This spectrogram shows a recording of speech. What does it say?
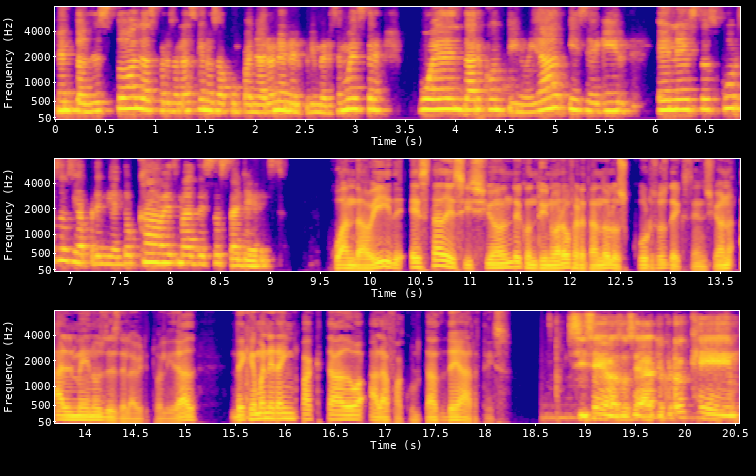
Entonces, todas las personas que nos acompañaron en el primer semestre pueden dar continuidad y seguir en estos cursos y aprendiendo cada vez más de estos talleres. Juan David, esta decisión de continuar ofertando los cursos de extensión, al menos desde la virtualidad, ¿de qué manera ha impactado a la Facultad de Artes? Sí, Sebas, o sea, yo creo que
